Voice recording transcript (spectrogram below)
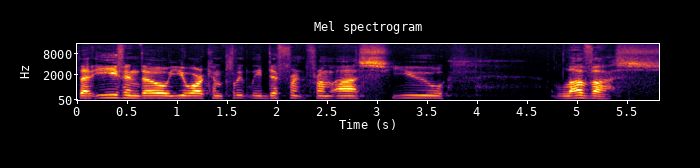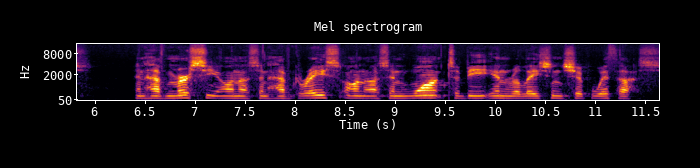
That even though you are completely different from us, you love us and have mercy on us and have grace on us and want to be in relationship with us.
